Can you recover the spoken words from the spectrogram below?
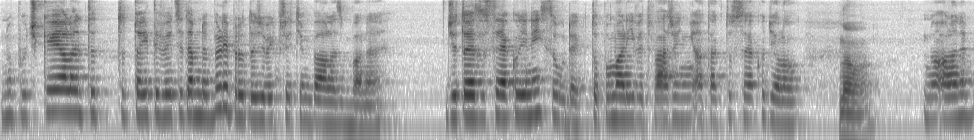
No počkej, ale to, to, tady ty věci tam nebyly, protože bych předtím byla lesba, ne? Že to je zase jako jiný soudek, to pomalý vytváření a tak to se jako dělo. No, No ale ne,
